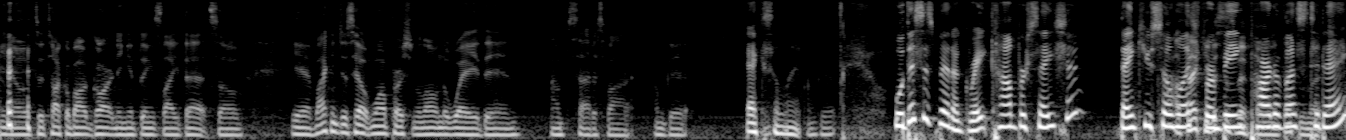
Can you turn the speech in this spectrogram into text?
you know, to talk about gardening and things like that. So, yeah, if I can just help one person along the way, then I'm satisfied. I'm good. Excellent. I'm good. Well, this has been a great conversation. Thank you so Oh, much thank you. for being part fun. of Thank us today.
